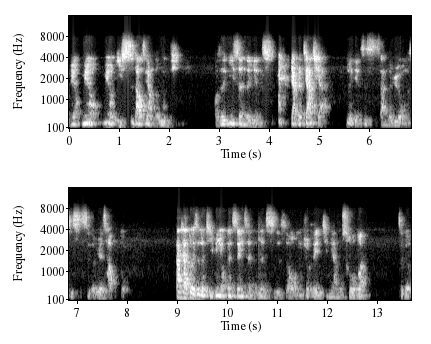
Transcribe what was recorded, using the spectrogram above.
没有没有没有意识到这样的问题，我是医生的延迟，两个加起来，瑞典是十三个月，我们是十四个月，差不多。大家对这个疾病有更深一层的认识的时候，我们就可以尽量的缩短这个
